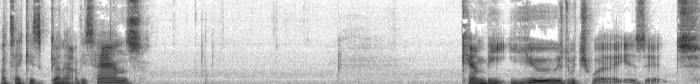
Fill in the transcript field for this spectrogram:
I take his gun out of his hands, can be used, which way is it?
